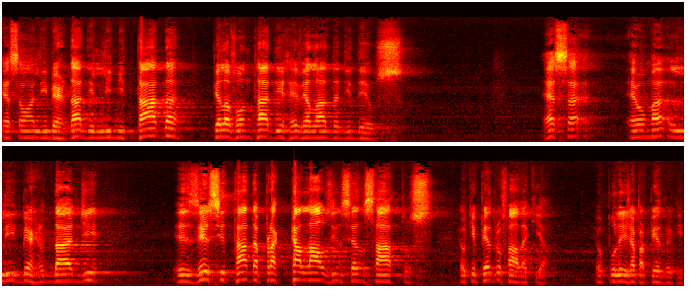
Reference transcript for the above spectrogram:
essa é uma liberdade limitada pela vontade revelada de Deus. Essa é uma liberdade exercitada para calar os insensatos. É o que Pedro fala aqui, ó. Eu pulei já para Pedro aqui.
